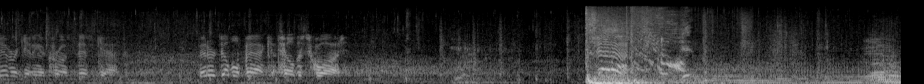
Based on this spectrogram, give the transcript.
never getting across this gap. Better double back and tell the squad. Shut up!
